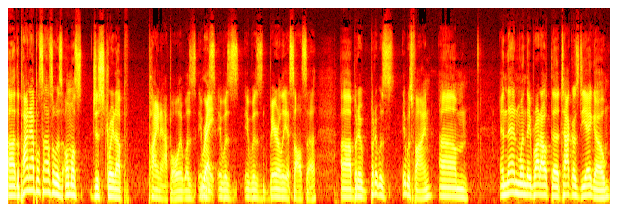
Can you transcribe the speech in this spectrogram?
Uh, the pineapple salsa was almost just straight up pineapple. It was it was it was it was barely a salsa, uh, but it but it was it was fine. Um, and then when they brought out the tacos Diego,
